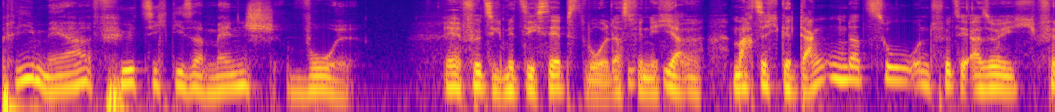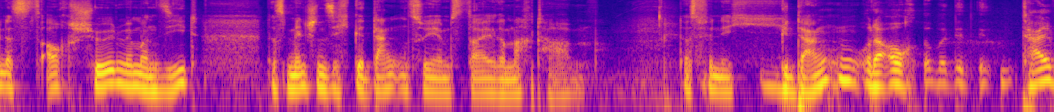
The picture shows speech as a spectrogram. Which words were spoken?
primär fühlt sich dieser Mensch wohl. Er fühlt sich mit sich selbst wohl, das finde ich. Ja. Äh, macht sich Gedanken dazu und fühlt sich, also ich finde es auch schön, wenn man sieht, dass Menschen sich Gedanken zu ihrem Style gemacht haben. Das finde ich. Gedanken oder auch Teil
